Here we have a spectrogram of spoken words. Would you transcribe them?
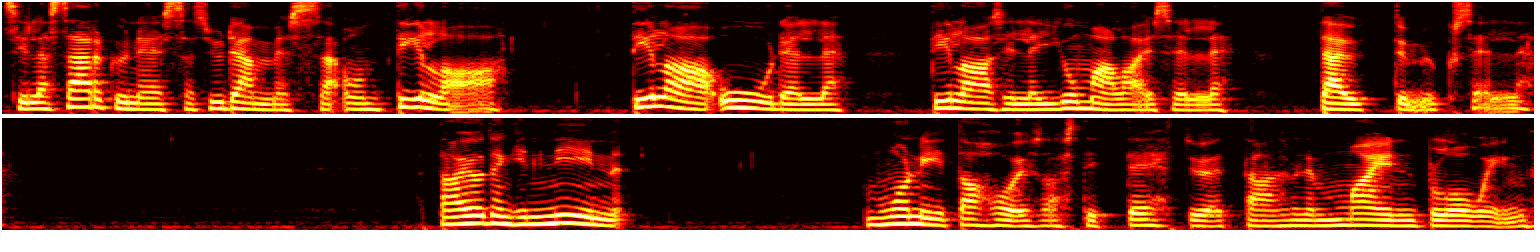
sillä särkyneessä sydämessä on tilaa, tilaa uudelle, tilaa sille jumalaiselle täyttymykselle. Tämä on jotenkin niin monitahoisasti tehty, että tämä on semmoinen mind-blowing,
